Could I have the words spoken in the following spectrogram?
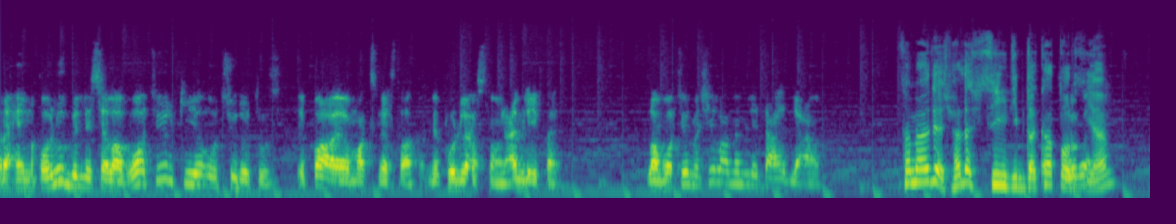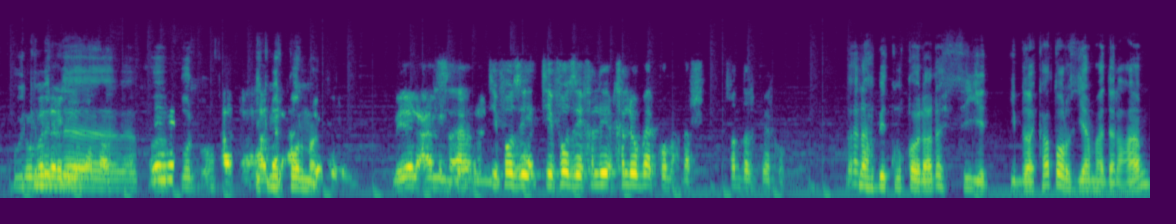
راح نقولوا باللي c'est la voiture qui au-dessus de tous et pas ماكس فيرستابن mais pour l'instant العام اللي فات la voiture ماشي la même اللي تاع هذا العام. سما علاش؟ علاش السيد يبدا 14ème ويكمل pole يكمل pole مان مي العام تيفوزي تيفوزي خلي خليو بيركو ما حضرش تفضل بيركو لا أنا حبيت نقول علاش السيد يبدا 14ème هذا العام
